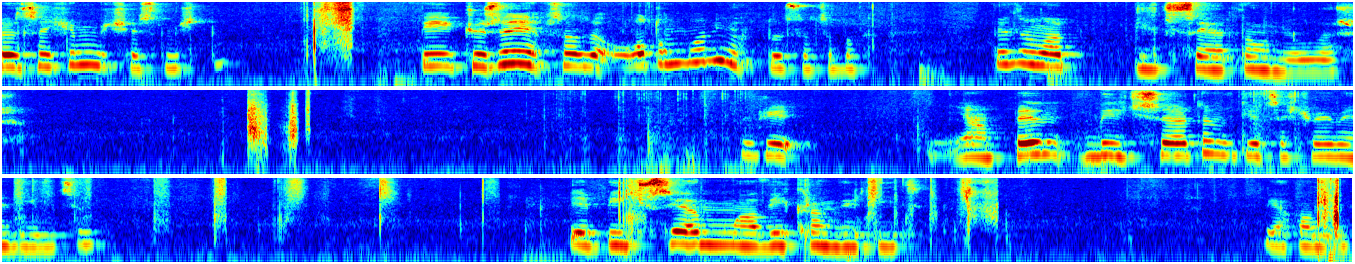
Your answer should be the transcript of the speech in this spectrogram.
ben saçımı bir kesmiştim. Bir güzel yapsanız adam bana yaptı saça bak. Onlar bilgisayarda oynuyorlar. Çünkü yani ben bilgisayardan video seçmemediğim için ve bilgisayar mavi ekran verdiği için yapamadım.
